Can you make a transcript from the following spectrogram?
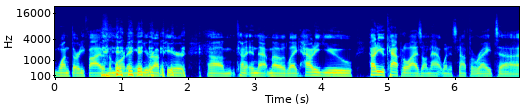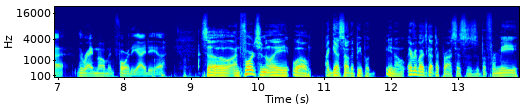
1.35 in the morning and you're up here um, kind of in that mode like how do you how do you capitalize on that when it's not the right uh, the right moment for the idea So unfortunately, well, I guess other people, you know, everybody's got their processes, but for me,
